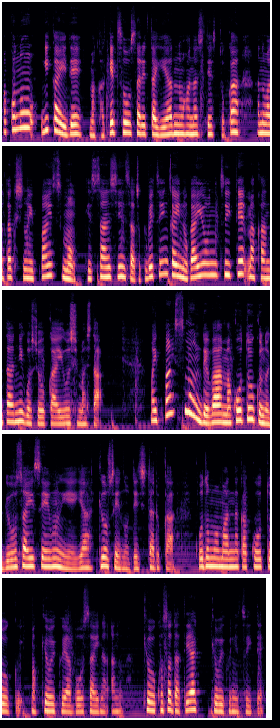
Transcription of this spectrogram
まあ、この議会で、まあ、可決をされた議案のお話ですとか、あの私の一般質問、決算審査特別委員会の概要について、まあ、簡単にご紹介をしました。まあ、一般質問では、まあ、江東区の行財政運営や行政のデジタル化、子ども真ん中江東区、まあ、教育や防災な、あの、子育てや教育について、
